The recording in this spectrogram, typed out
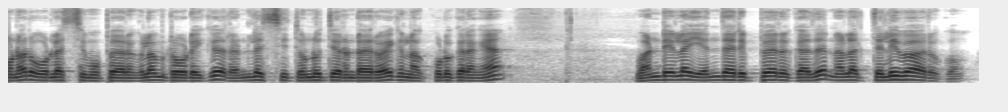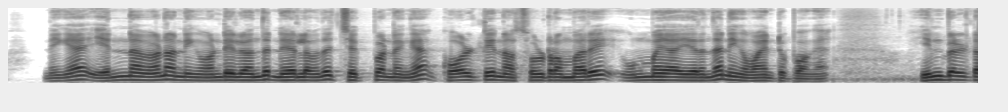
ஓனர் ஒரு லட்சத்தி முப்பதாயிரம் கிலோமீட்டர் ஓடிக்கு. ரெண்டு லட்சத்தி தொண்ணூற்றி ரெண்டாயிரம் ரூபாய்க்கு நான் கொடுக்குறேங்க. வண்டியில் எந்த ரிப்பேர் இருக்காது நல்லா தெளிவாக இருக்கும். நீங்கள் என்ன வேணால் நீங்கள் வண்டியில் வந்து நேரில் வந்து செக் பண்ணுங்கள் குவாலிட்டி நான் சொல்கிற மாதிரி உண்மையாக இருந்தால் நீங்கள் வாங்கிட்டு போங்க. இன்பில்ட்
